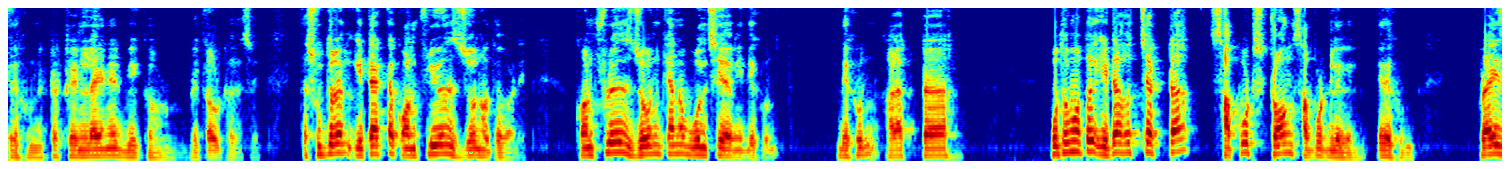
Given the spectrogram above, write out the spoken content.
দেখুন একটা ট্রেন লাইনের ব্রেকআউট ব্রেকআউট হয়েছে। তা সুতরাং এটা একটা কনফ্লুয়েন্স জোন হতে পারে। কনফ্লুয়েন্স জোন কেন বলছি আমি? দেখুন দেখুন আর একটা প্রথমত এটা হচ্ছে একটা সাপোর্ট স্ট্রং সাপোর্ট লেভেল এ দেখুন প্রাইস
